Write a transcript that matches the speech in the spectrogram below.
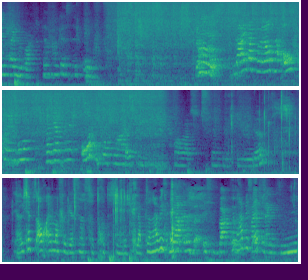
den Hängebackt. Wir haben vergessen den Ofen. Leider vor lauter Aufregung vergessen den Ofen vorzuhalten. Ja, ich habe es auch einmal vergessen, das hat trotzdem geklappt. Dann habe ich es Ja, also ich backe. Dann hab ich's halt echt- eigentlich nie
